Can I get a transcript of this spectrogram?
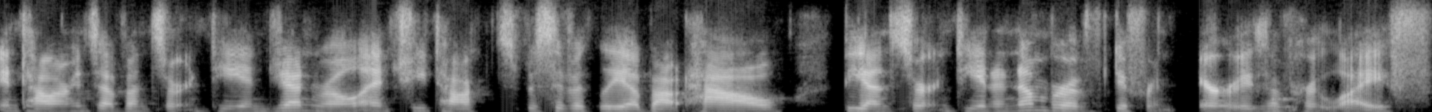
intolerance of uncertainty in general, and she talked specifically about how the uncertainty in a number of different areas of her life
